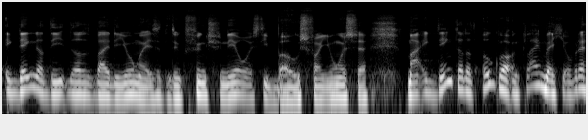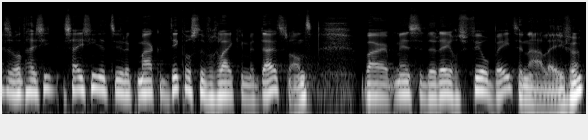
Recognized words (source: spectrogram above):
ik denk dat, die, dat het bij de jongen is het natuurlijk functioneel, is die boos van jongens. maar ik denk dat het ook wel een klein beetje oprecht is. Want hij ziet, zij zien natuurlijk, maken dikwijls de vergelijking met Duitsland, waar mensen de regels veel beter naleven.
